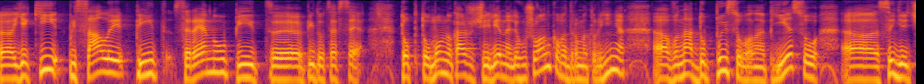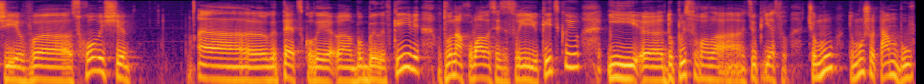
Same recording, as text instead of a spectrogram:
Е, Які писали під сирену, під, е, під оце все. Тобто, мовно кажучи, Лена Лягушонкова, драматургіня, е, вона дописувала п'єсу, сидячи в сховищі. Е, ТЕЦ, коли е, бомбили в Києві, от вона ховалася зі своєю кицькою і е, дописувала цю п'єсу. Чому? Тому що там був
